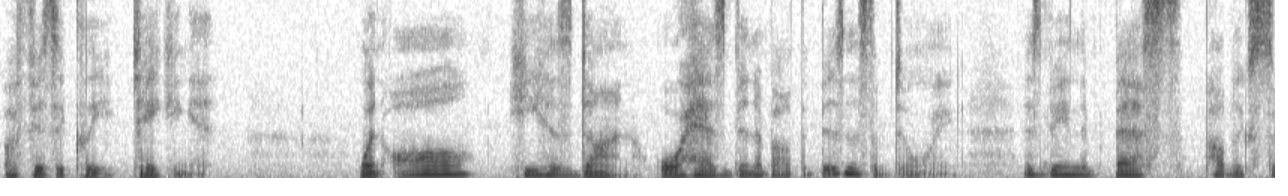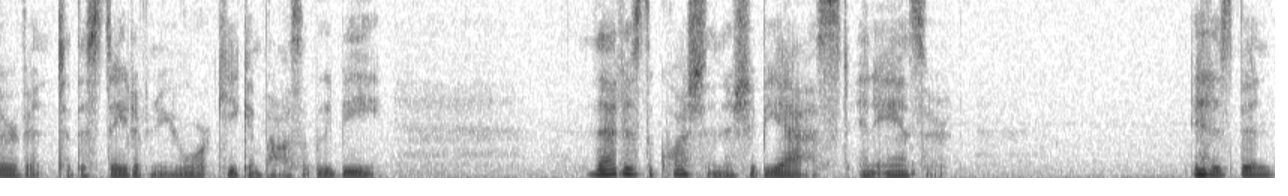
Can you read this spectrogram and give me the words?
of physically taking it? When all he has done or has been about the business of doing is being the best public servant to the state of New York he can possibly be. That is the question that should be asked and answered. It has been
